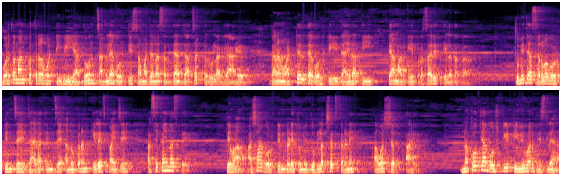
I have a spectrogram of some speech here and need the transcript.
वर्तमानपत्र व टी व्ही या दोन चांगल्या गोष्टी समाजाला सध्या जाचक ठरू लागल्या आहेत कारण वाटेल त्या गोष्टी जाहिराती त्यामार्गे प्रसारित केल्या जातात. तुम्ही त्या सर्व गोष्टींचे जाहिरातींचे अनुकरण केलेच पाहिजे असे काही नसते. तेव्हा अशा गोष्टींकडे तुम्ही दुर्लक्षच करणे आवश्यक आहे. नको त्या गोष्टी टी व्हीवर दिसल्या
